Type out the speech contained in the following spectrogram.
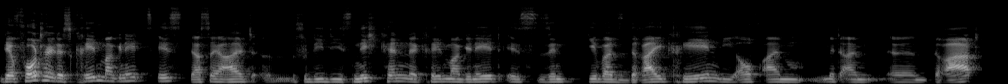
der Vorteil des Krähenmagnets ist, dass er halt, ähm, für die, die es nicht kennen, der Krähenmagnet ist, sind jeweils drei Krähen, die auf einem, mit einem äh, Draht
